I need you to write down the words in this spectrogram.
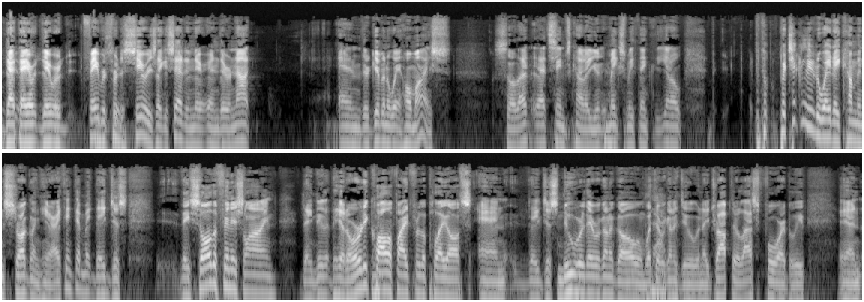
that they are they were favored for the series, like you said, and they're and they're not, and they're giving away home ice. So that that seems kind of it makes me think. You know, particularly the way they come in struggling here. I think that they just they saw the finish line. They knew that they had already qualified for the playoffs, and they just knew where they were going to go and what they were going to do. And they dropped their last four, I believe. And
